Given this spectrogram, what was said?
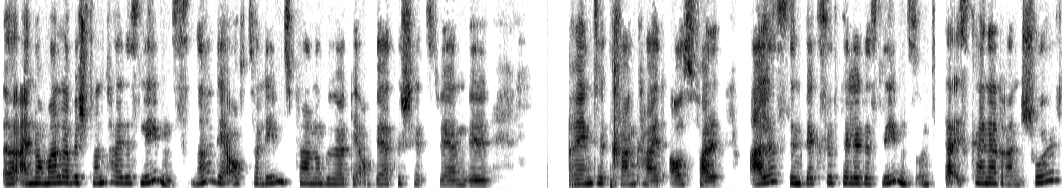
äh, ein normaler Bestandteil des Lebens, ne? der auch zur Lebensplanung gehört, der auch wertgeschätzt werden will. Rente, Krankheit, Ausfall, alles sind Wechselfälle des Lebens und da ist keiner dran schuld,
